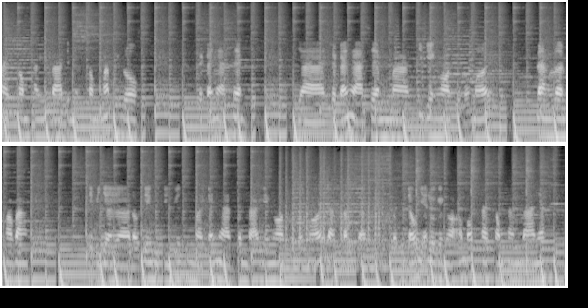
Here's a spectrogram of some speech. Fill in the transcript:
2023 trên đường sông Macro cho cả nhà xem. Và cho cả nhà xem à, chiếc ghe ngo chùa lỗ mới đang lên hoa văn. Thì bây giờ à, đầu tiên thì Dương xin mời cả nhà xem lại ghe ngo chùa lỗ mới đang tập trận và thi đấu giải đua ghe ngo ống bốc 2023 nhé.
